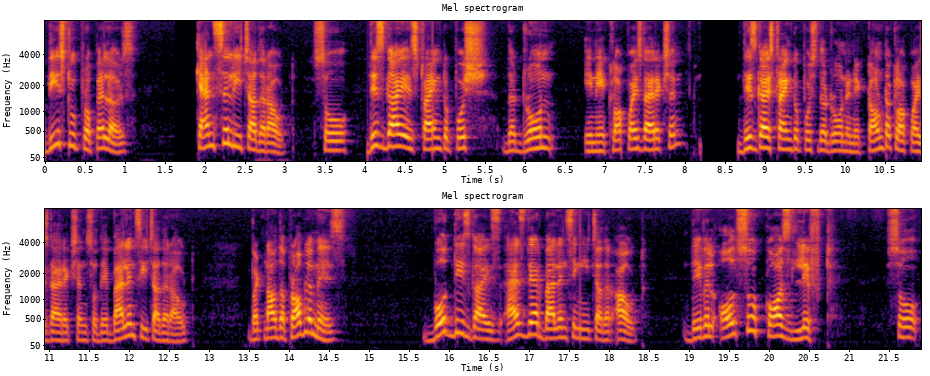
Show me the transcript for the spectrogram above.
These two propellers cancel each other out. So this guy is trying to push the drone in a clockwise direction. This guy is trying to push the drone in a counterclockwise direction. So they balance each other out. But now the problem is both these guys, as they are balancing each other out, they will also cause lift. So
